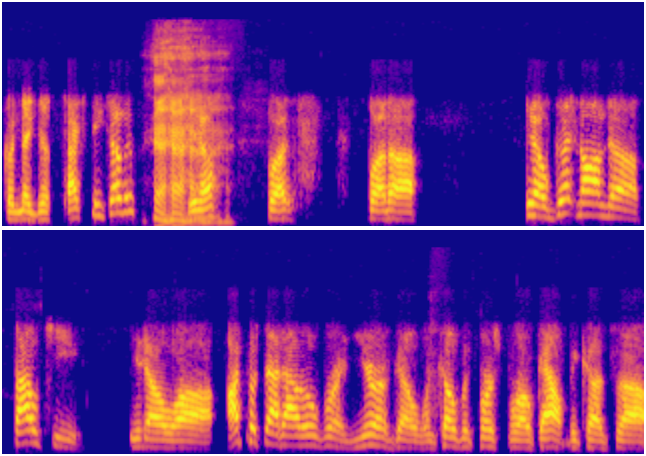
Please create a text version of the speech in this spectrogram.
couldn't they just text each other? you know, but, but, uh, you know, getting on to Fauci you know, uh, I put that out over a year ago when COVID first broke out because uh,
